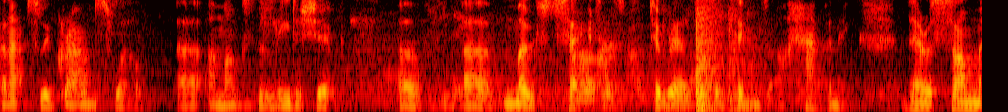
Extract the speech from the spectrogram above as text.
an absolute groundswell uh, amongst the leadership of uh, most sectors to realise that things are happening. There are some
